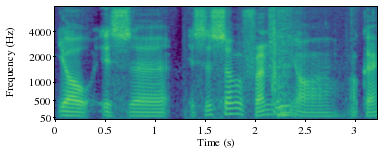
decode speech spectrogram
Yo, is uh is this server friendly or okay?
